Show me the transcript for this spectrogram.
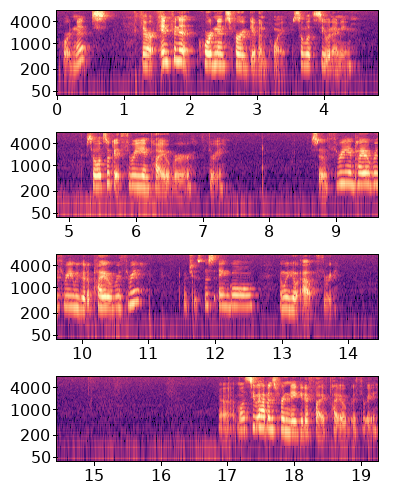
coordinates, there are infinite coordinates for a given point. So let's see what I mean. So let's look at 3 and pi over 3. So 3 and pi over 3, we go to pi over 3, which is this angle, and we go out 3. Um, let's see what happens for negative 5 pi over 3.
